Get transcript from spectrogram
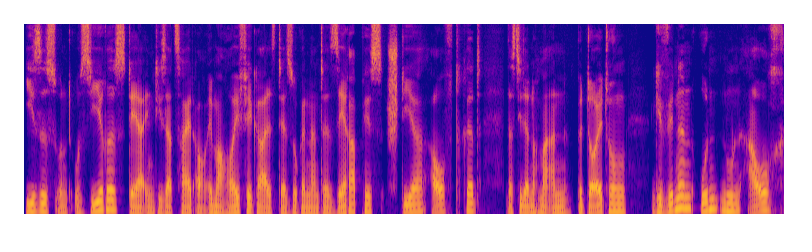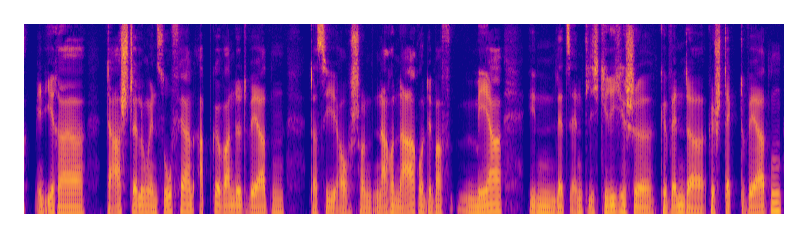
Isis und Osiris, der in dieser Zeit auch immer häufiger als der sogenannte Serapis-Stier auftritt, dass die dann nochmal an Bedeutung gewinnen und nun auch in ihrer Darstellung insofern abgewandelt werden, dass sie auch schon nach und nach und immer mehr in letztendlich griechische Gewänder gesteckt werden.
